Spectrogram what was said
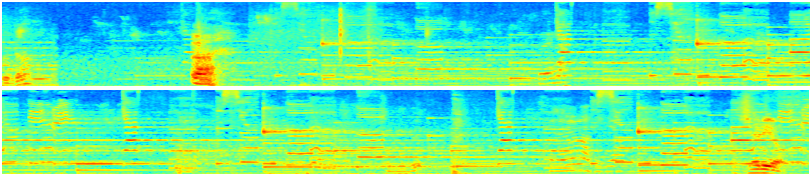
Куда? Ах. serio.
